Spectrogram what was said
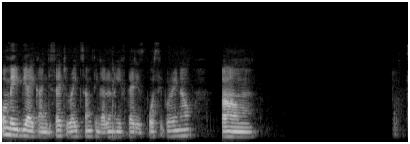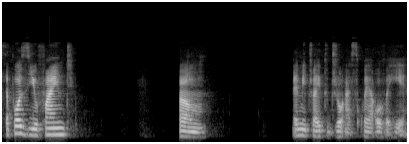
or maybe I can decide to write something I don't know if that is possible right now. Um, suppose you find um, let me try to draw a square over here.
